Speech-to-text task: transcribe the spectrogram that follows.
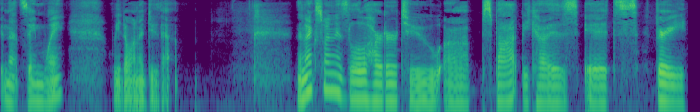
in that same way. We don't want to do that. The next one is a little harder to uh, spot because it's very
